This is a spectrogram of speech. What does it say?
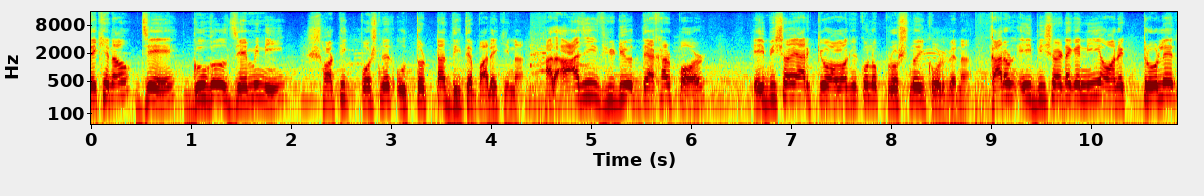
দেখে নাও যে গুগল জেমিনি সঠিক প্রশ্নের উত্তরটা দিতে পারে কিনা। আর আজ এই ভিডিও দেখার পর এই বিষয়ে আর কেউ আমাকে কোনো প্রশ্নই করবে না। কারণ এই বিষয়টাকে নিয়ে অনেক ট্রোলের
